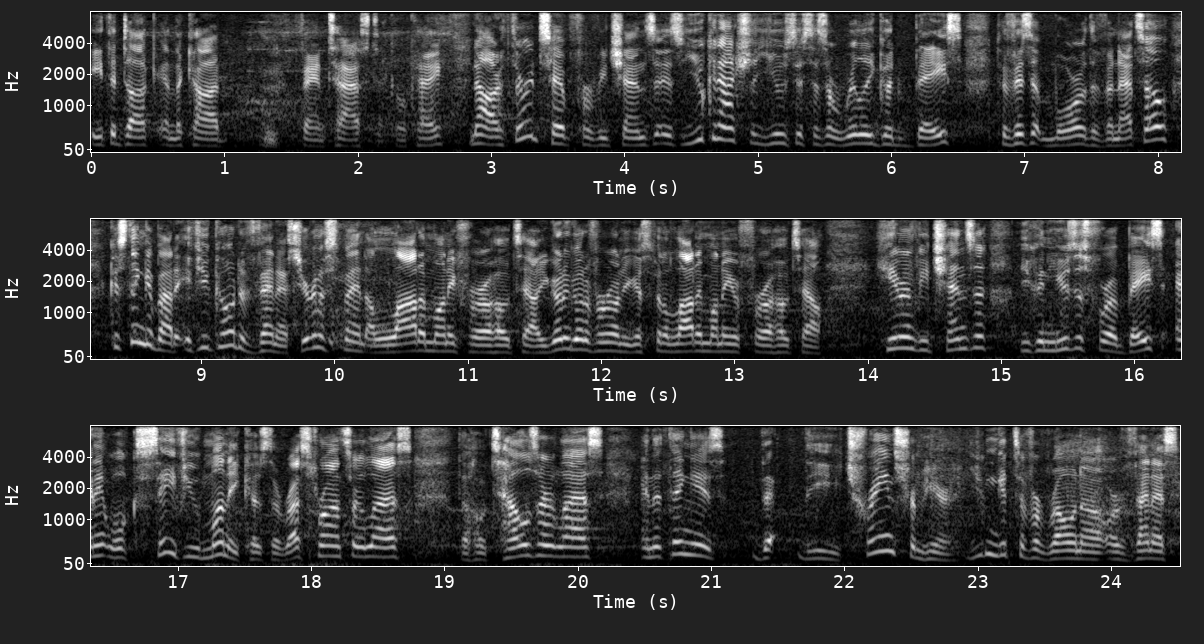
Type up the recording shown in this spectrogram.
eat the duck and the cod fantastic, okay? Now our third tip for Vicenza is you can actually use this as a really good base to visit more of the Veneto. Because think about it, if you go to Venice, you're gonna spend a lot of money for a hotel. You're gonna go to Verona, you're gonna spend a lot of money for a hotel. Here in Vicenza, you can use this for a base and it will save you money because the restaurants are less, the hotels are less, and the thing is, the, the trains from here, you can get to Verona or Venice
